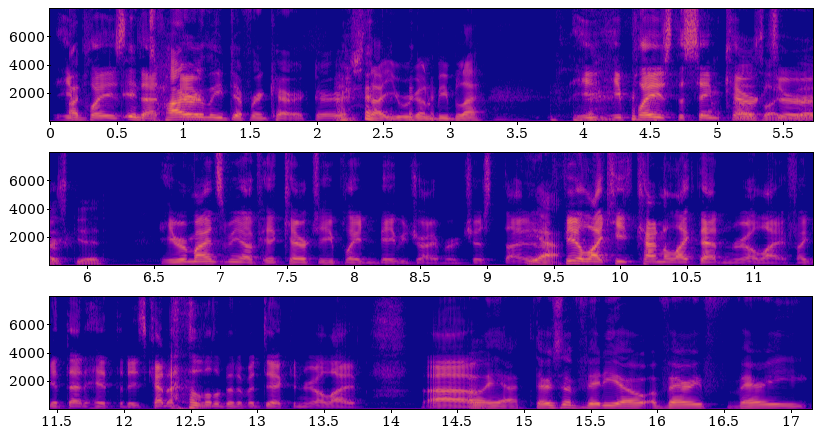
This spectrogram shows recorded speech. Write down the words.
he A plays that entirely different I just thought you were gonna be black. he, he plays the same I was like, character. that was good. He reminds me of his character he played in Baby Driver. Just I, Yeah. I feel like he's kind of like that in real life. I get that hit that he's kind of a little bit of a dick in real life. Um, Oh yeah, there's a video, a very very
